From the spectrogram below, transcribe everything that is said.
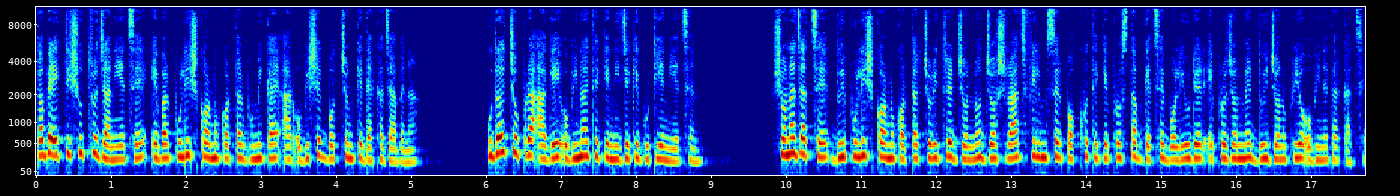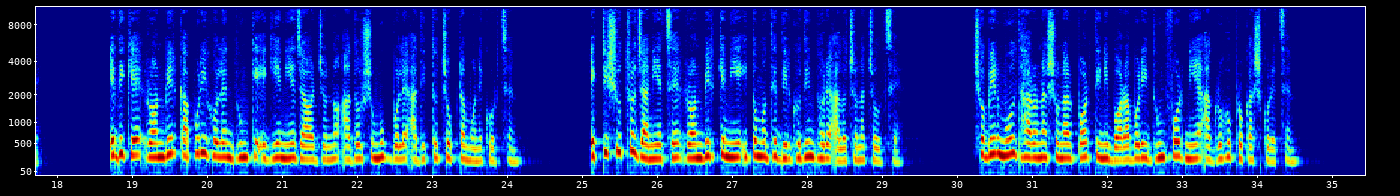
তবে একটি সূত্র জানিয়েছে, এবার পুলিশ কর্মকর্তার ভূমিকায় আর অভিষেক বচ্চনকে দেখা যাবে না। উদয় চোপড়া আগেই অভিনয় থেকে নিজেকে গুটিয়ে নিয়েছেন। শোনা যাচ্ছে, দুই পুলিশ কর্মকর্তার চরিত্রের জন্য যশ রাজ ফিল্মসের পক্ষ থেকে প্রস্তাব গেছে বলিউডের এ প্রজন্মের দুই জনপ্রিয় অভিনেতার কাছে। এদিকে, রণবীর কাপুরই হলেন ধুমকে এগিয়ে নিয়ে যাওয়ার জন্য আদর্শ মুখ বলে আদিত্য চোপটা মনে করছেন। একটি সূত্র জানিয়েছে, রণবীরকে নিয়ে ইতোমধ্যে দীর্ঘদিন ধরে আলোচনা চলছে। ছবির মূল ধারণা শোনার পর তিনি বরাবরই ধুমফোর নিয়ে আগ্রহ প্রকাশ করেছেন।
